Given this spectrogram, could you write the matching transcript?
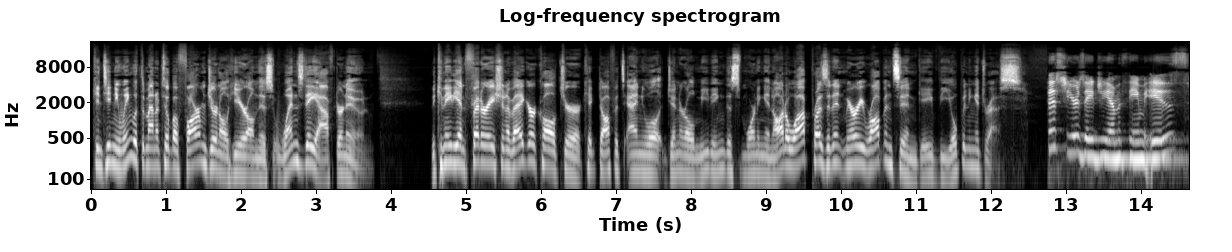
Continuing with the Manitoba Farm Journal here on this Wednesday afternoon. The Canadian Federation of Agriculture kicked off its annual general meeting this morning in Ottawa. President Mary Robinson gave the opening address. This year's AGM theme is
